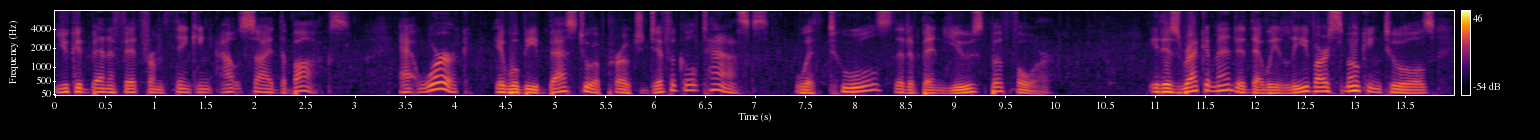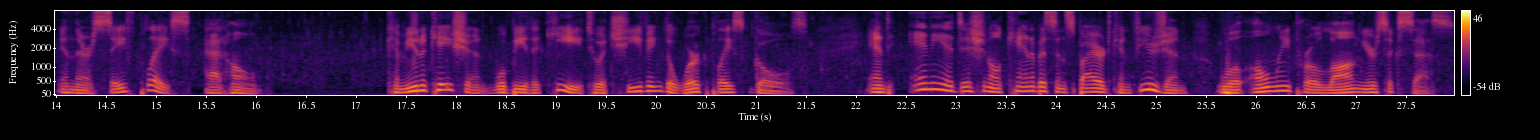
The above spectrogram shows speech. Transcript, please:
you could benefit from thinking outside the box. At work, it will be best to approach difficult tasks with tools that have been used before. It is recommended that we leave our smoking tools in their safe place at home. Communication will be the key to achieving the workplace goals, and any additional cannabis inspired confusion will only prolong your success.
